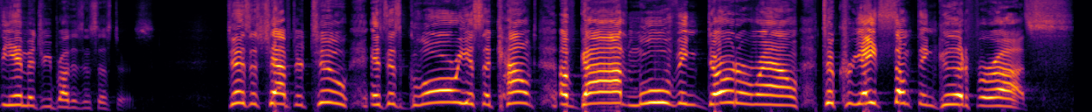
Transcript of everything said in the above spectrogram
the imagery, brothers and sisters. Genesis chapter 2 is this glorious account of God moving dirt around to create something good for us.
